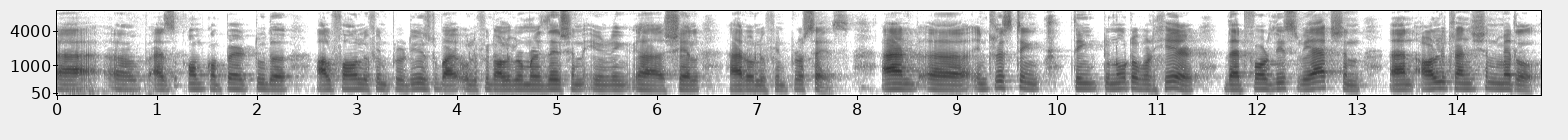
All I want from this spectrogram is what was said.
uh, uh, as com compared to the alpha olefin produced by olefin oligomerization using uh, shell olefin process. And uh, interesting thing to note over here that for this reaction an early transition metal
